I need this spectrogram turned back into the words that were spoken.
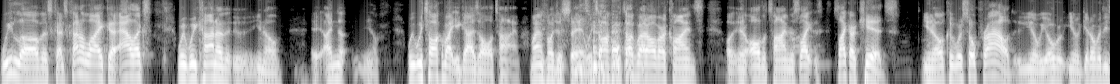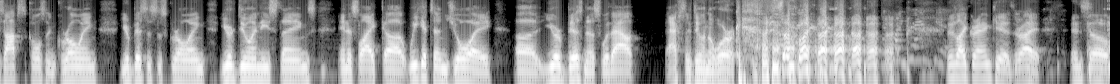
We love it's, it's kind of like uh, Alex. We we kind of you know I know you know we, we talk about you guys all the time. Might as well just say it. We talk we talk about all of our clients uh, you know, all the time. It's like it's like our kids you know, because we're so proud. You know, we over, you know, get over these obstacles and growing. Your business is growing. You're doing these things, and it's like uh, we get to enjoy uh, your business without actually doing the work. so, like, they're like grandkids, right? And so,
